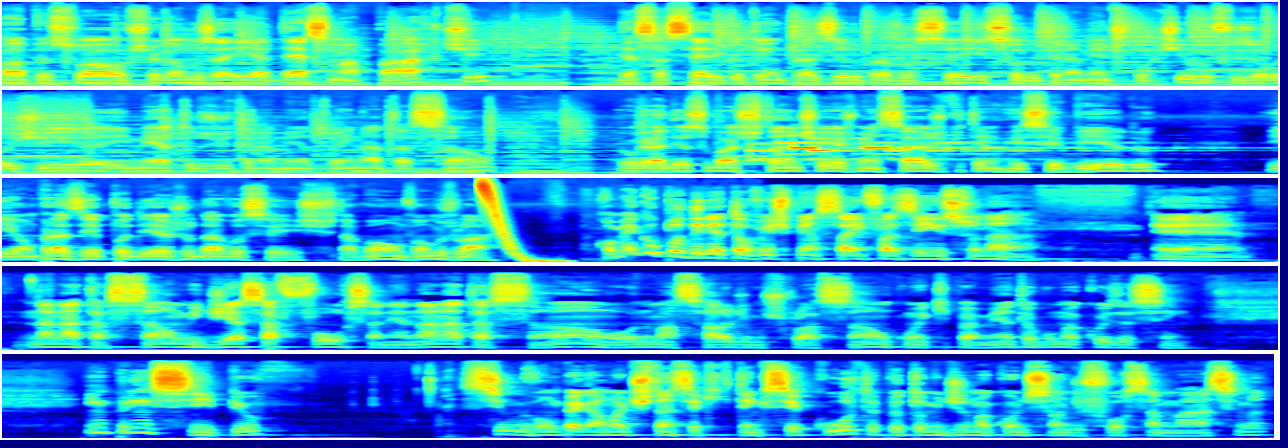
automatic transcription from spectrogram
Fala pessoal, chegamos aí à décima parte dessa série que eu tenho trazido para vocês sobre treinamento esportivo, fisiologia e métodos de treinamento em natação. Eu agradeço bastante as mensagens que tenho recebido e é um prazer poder ajudar vocês, tá bom? Vamos lá. Como é que eu poderia talvez pensar em fazer isso na, é, na natação, medir essa força né, na natação ou numa sala de musculação com equipamento, alguma coisa assim? Em princípio, se vamos pegar uma distância aqui que tem que ser curta, porque eu estou medindo uma condição de força máxima,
